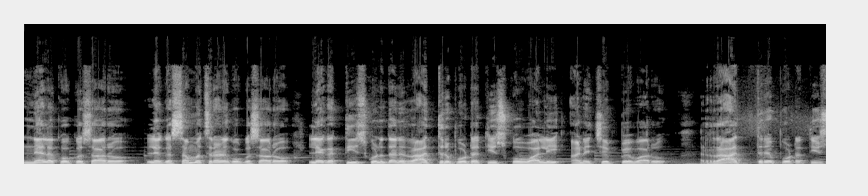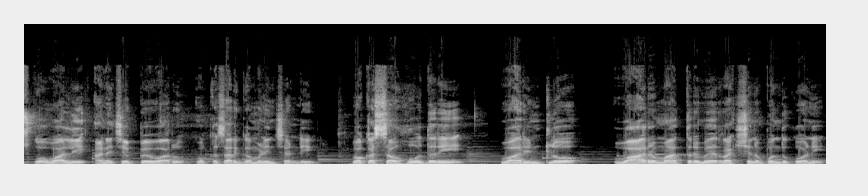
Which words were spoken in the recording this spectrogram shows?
నెలకు ఒకసారో లేక సంవత్సరానికి ఒకసారో లేక తీసుకున్న దాన్ని రాత్రిపూట తీసుకోవాలి అని చెప్పేవారు రాత్రిపూట తీసుకోవాలి అని చెప్పేవారు ఒక్కసారి గమనించండి. ఒక సహోదరి వారింట్లో వారు మాత్రమే రక్షణ పొందుకొని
